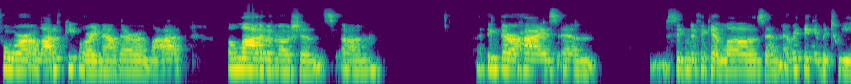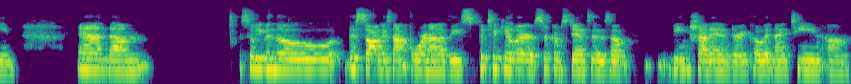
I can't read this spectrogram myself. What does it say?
for a lot of people right now, there are a lot, a lot of emotions. Um, I think there are highs and significant lows and everything in between. And um, so, even though this song is not born out of these particular circumstances of being shut in during COVID nineteen, um,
